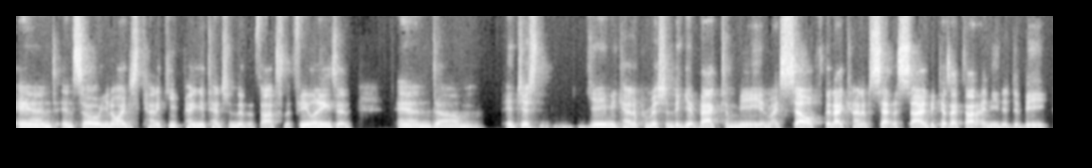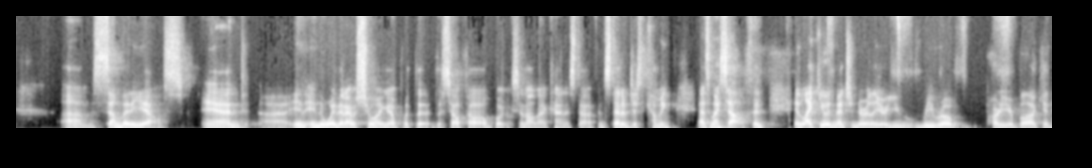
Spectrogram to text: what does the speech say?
and and so you know, I just kind of keep paying attention to the thoughts and the feelings, and and um, it just gave me kind of permission to get back to me and myself that I kind of set aside because I thought I needed to be um, somebody else and uh, in, in the way that I was showing up with the, the self-help books and all that kind of stuff, instead of just coming as myself. And, and like you had mentioned earlier, you rewrote part of your book. And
